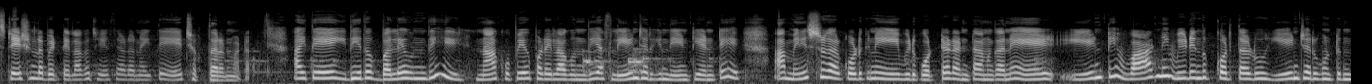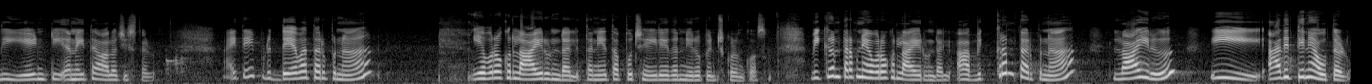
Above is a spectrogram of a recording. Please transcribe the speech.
స్టేషన్లో పెట్టేలాగా చేశాడని అయితే చెప్తారనమాట. అయితే ఇదేదో భలే ఉంది నాకు ఉపయోగపడేలాగా ఉంది అసలు ఏం జరిగింది ఏంటి అంటే ఆ మినిస్టర్ గారి కొడుకుని వీడు కొట్టాడంట అనగానే ఏంటి వాడిని వీడెందుకు కొడతాడు? ఏం జరుగుంటుంది? ఏంటి? అని అయితే ఆలోచిస్తాడు. అయితే ఇప్పుడు దేవ తరపున ఎవరో ఒకరు లాయర్ ఉండాలి. తను ఏ తప్పు చేయలేదని నిరూపించుకోవడం కోసం. విక్రమ్ తరపున ఎవరో ఒకరు లాయర్ ఉండాలి. ఆ విక్రమ్ తరపున లాయరు ఈ ఆదిత్యనే అవుతాడు.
